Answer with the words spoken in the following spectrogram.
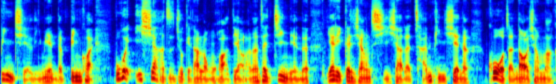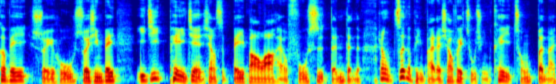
并且里面的冰块不会一下子就给它融化掉了。那在近年呢，Yeti 更香旗下的产品线呢，扩展到了像马克杯、水壶、随行杯。以及配件，像是背包啊，还有服饰等等的，让这个品牌的消费族群可以从本来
